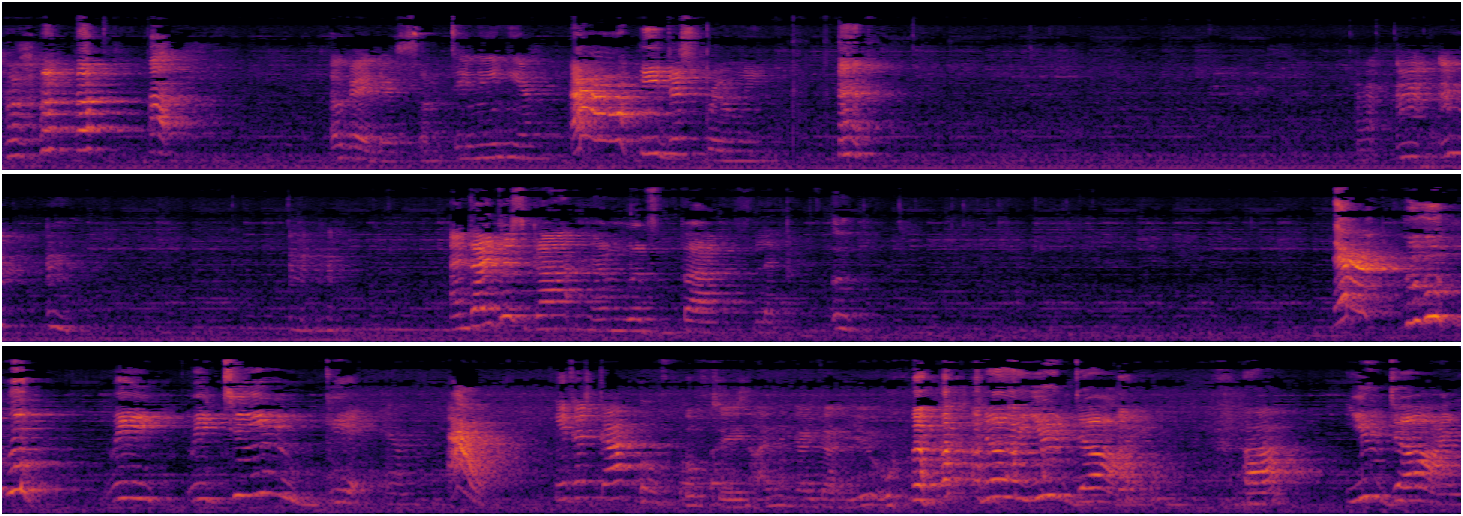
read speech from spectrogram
okay, there's something in here. Ah! He just threw me. and I just got him with backflip. Both of us. Oopsie, I think I got you. No, you died. huh? You died.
